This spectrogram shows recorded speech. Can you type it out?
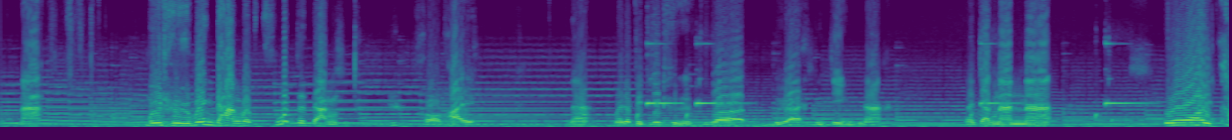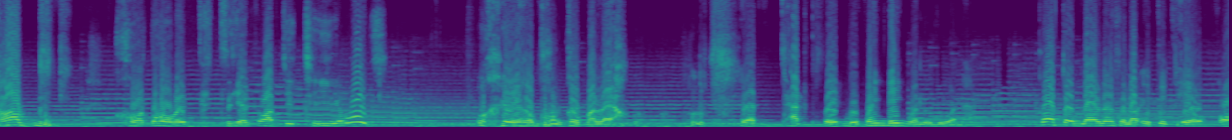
ตนะ มือถือแม่งดังแบบโคตรจะดังขออภัยนะไม่ได้ปิดมือถือคือว่าเบื่อจริง ๆ นะ หลังจากนั้นนะโอ้ยครับ ขอโทรไปเสียงก่อนจิทีโอเคครับผมกลับมาแล้ว แชทแชทเฟซบุ๊กไม่เด้งมารัวๆนะ ก็จบแล้วนะสำหรับ Epic Tale ขอ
